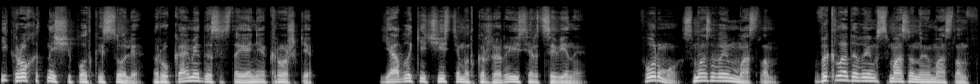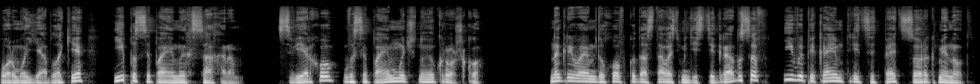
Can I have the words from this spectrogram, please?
и крохотной щепоткой соли, руками до состояния крошки. Яблоки чистим от кожуры и сердцевины. Форму смазываем маслом. Выкладываем смазанную маслом форму яблоки и посыпаем их сахаром. Сверху высыпаем мучную крошку. Нагреваем духовку до 180 градусов и выпекаем 35-40 минут.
